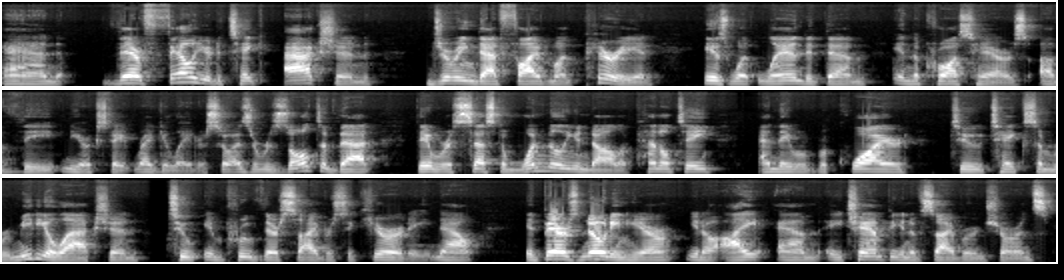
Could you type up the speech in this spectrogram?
And their failure to take action during that five month period is what landed them in the crosshairs of the New York State regulators. So, as a result of that, they were assessed a $1 million penalty and they were required to take some remedial action to improve their cybersecurity. Now, it bears noting here, you know, I am a champion of cyber insurance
